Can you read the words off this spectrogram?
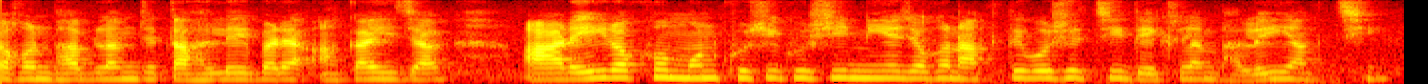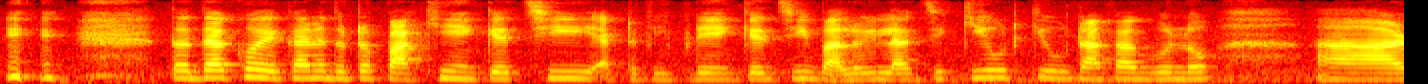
তখন ভাবলাম যে তাহলে এবারে আঁকাই যাক। আর এই রকম মন খুশি খুশি নিয়ে যখন আঁকতে বসেছি, দেখলাম ভালোই আঁকছি। তো দেখো, এখানে দুটো পাখি এঁকেছি, একটা পিঁপড়ে এঁকেছি, ভালোই লাগছে। কিউট কিউট আঁকাগুলো। আর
